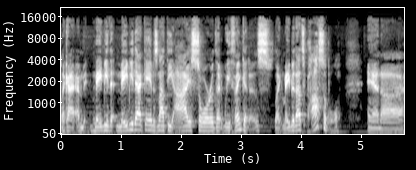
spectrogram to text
Like I maybe that maybe that game is not the eyesore that we think it is. Like maybe that's possible, and uh,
